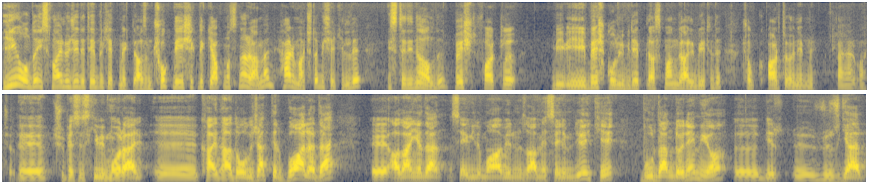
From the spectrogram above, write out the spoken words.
İyi yolda İsmail Hoca'yı da tebrik etmek lazım. Çok değişiklik yapmasına rağmen her maçta bir şekilde istediğini aldı. 5 farklı bir 5 gollü bir deplasman galibiyeti de çok artı önemli Fenerbahçe adına. e, şüphesiz ki bir moral e, kaynağı da olacaktır. Bu arada e, Alanya'dan sevgili muhabirimiz Ahmet Selim diyor ki buradan dönemiyor E, bir e, rüzgarlı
